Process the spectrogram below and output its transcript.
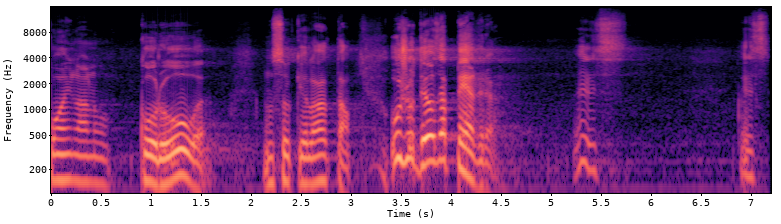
põe lá no coroa, não sei o que lá tal. Os judeus é pedra. Eles, eles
